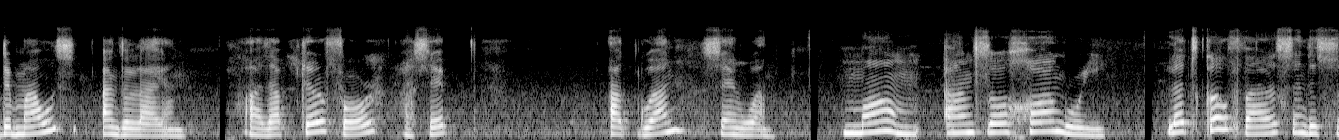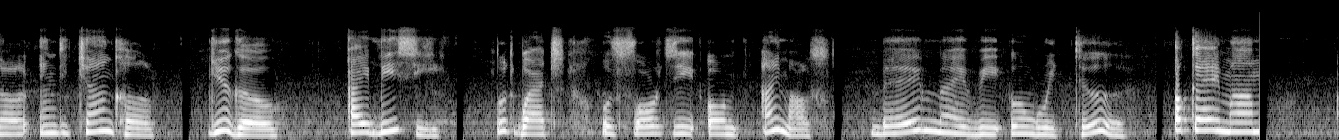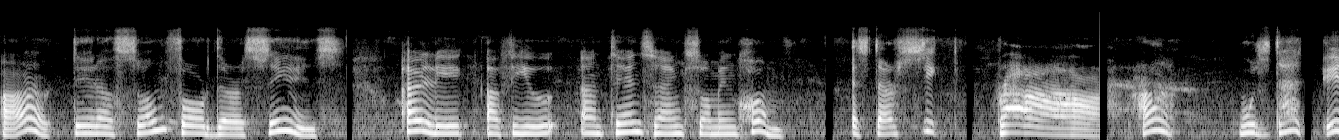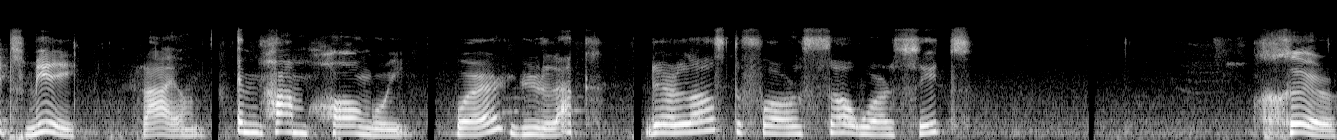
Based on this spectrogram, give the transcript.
The Mouse and the Lion. Adapter for accept at one send one. Mom, I'm so hungry. Let's go fast in the sun in the jungle. You go. I busy. But watch out for the own animals. They may be hungry too. Okay, Mom. Ah, there are some for their sins. I lick a few and then send some in home. Star sick. Rawr! Ah, who's that? It's me, lion. And I'm hungry. Where you lack? They're lost for sour seeds. Here.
